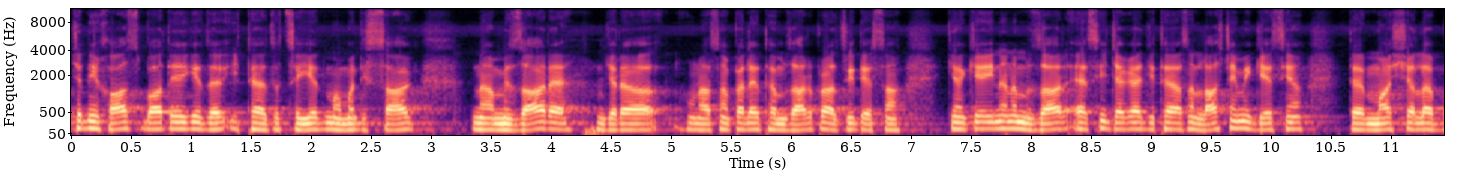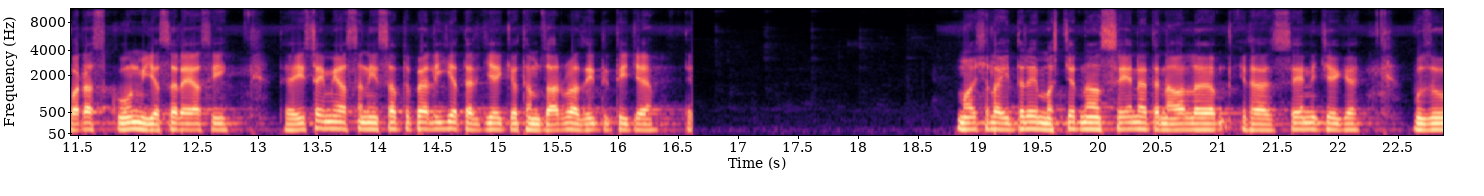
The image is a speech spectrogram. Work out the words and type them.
जितनी खास बात है कि इतना हज़रत सैयद मोहम्मद इसाक ना मज़ार है, जरा हूँ अस पहले उत्थे मज़ार पर हाजरी दे क्योंकि इन्होंने मज़ार ऐसी जगह है जिथे अस लास्ट टाइम ही गए तो माशाला बड़ा सुकून मयसर सी। तो इस टाइम असन सब तो पहले इयै तरजीह है कि उत्थे मज़ार पर हाजरी दी जाए माशाला इधर मस्जिद ना सेन है तो नाल इतना सेन नीचे गए वज़ू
